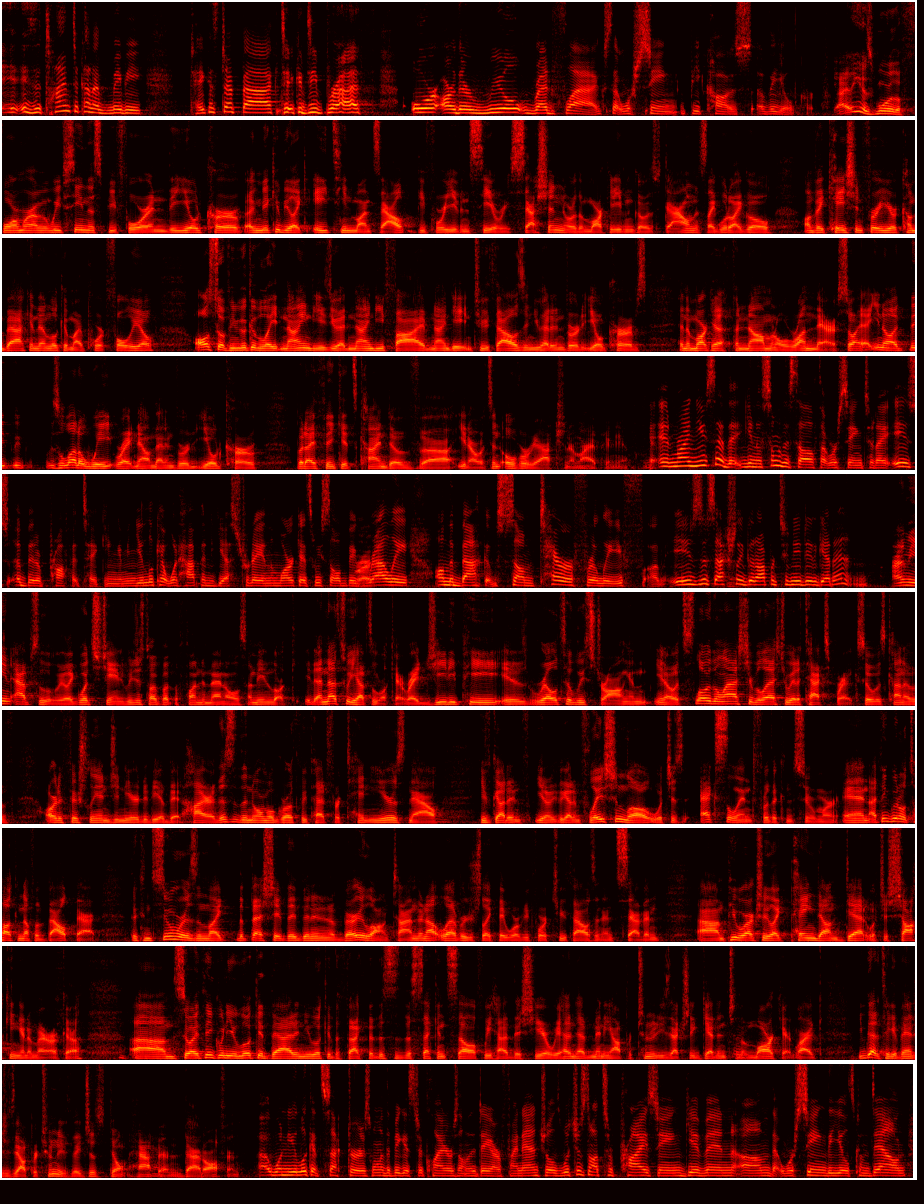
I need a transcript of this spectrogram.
is it time to kind of maybe take a step back, take a deep breath, or are there real red flags that we're seeing because of the yield curve? I think it's more of the former. I mean, we've seen this before, and the yield curve, I mean, it could be like 18 months out before you even see a recession or the market even goes down. It's like, what do I go on vacation for a year, come back, and then look at my portfolio? Also, if you look at the late 90s, you had 95, 98, and 2000, you had inverted yield curves, and the market had a phenomenal run there. So, I, you know, I think there's a lot of weight right now in that inverted yield curve, but I think it's kind of, uh, you know, it's an overreaction in my opinion. And Ryan, you said that, you know, some of the sell-off that we're seeing today is a bit of profit taking. I mean, you look at what happened yesterday in the markets, we saw a big right. rally on the back of some tariff relief. Um, is this actually a good opportunity to get in? I mean, absolutely. Like, what's changed? We just talked about the fundamentals. I mean, look, and that's what you have to look at, right? GDP is relatively strong, and you know it's slower than last year, but last year we had a tax break, so it was kind of artificially engineered to be a bit higher. This is the normal growth we've had for 10 years now. You've got, you know, you've got inflation low, which is excellent for the consumer. And I think we don't talk enough about that. The consumer is in like the best shape they've been in in a very long time. They're not leveraged like they were before 2007. Um, people are actually like paying down debt, which is shocking in America. Um, so I think when you look at that and you look at the fact that this is the second sell-off we had this year, we hadn't had many opportunities to actually get into the market. Like you've got to take advantage of the opportunities. They just don't happen yeah. that often. Uh, when you look at sectors, one of the biggest decliners on the day are financials, which is not surprising given um, that we're seeing the yields come down.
